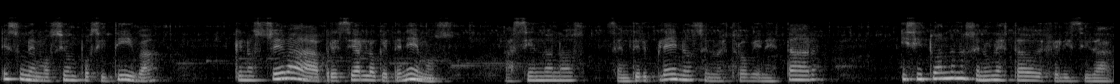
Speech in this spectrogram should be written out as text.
es una emoción positiva que nos lleva a apreciar lo que tenemos, haciéndonos sentir plenos en nuestro bienestar y situándonos en un estado de felicidad,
